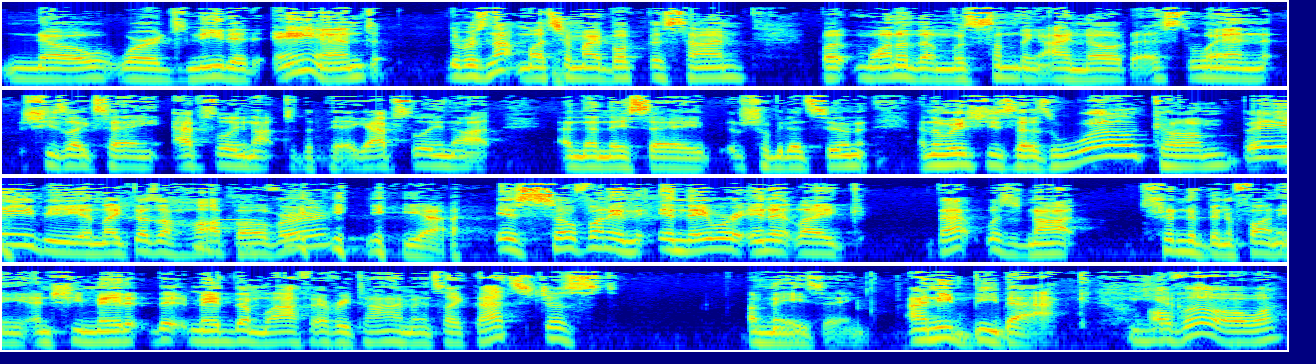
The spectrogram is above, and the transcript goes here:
no words needed, and there was not much in my book this time. But one of them was something I noticed when she's like saying, absolutely not to the pig, absolutely not. And then they say, she'll be dead soon. And the way she says, welcome, baby, and like does a hop over yeah. is so funny. And, and they were in it like that was not shouldn't have been funny, and she made it. It made them laugh every time, and it's like that's just amazing. I need be back. Although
